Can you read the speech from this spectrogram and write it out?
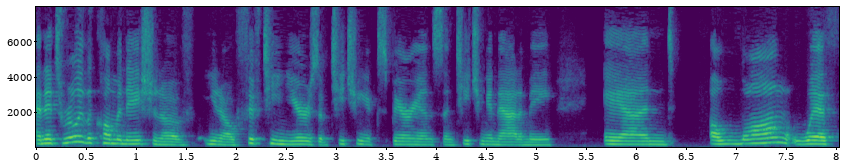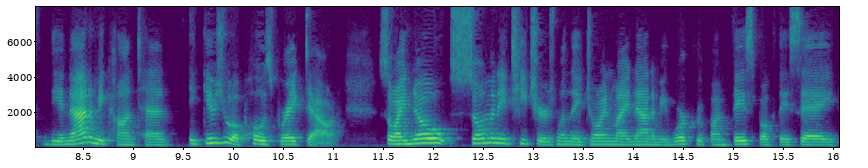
and it's really the culmination of you know 15 years of teaching experience and teaching anatomy and along with the anatomy content, it gives you a pose breakdown. So I know so many teachers when they join my anatomy work group on Facebook, they say,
